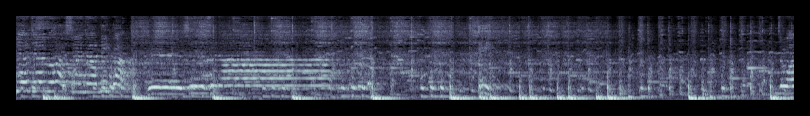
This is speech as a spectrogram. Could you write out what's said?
ဉာဏ်ကျဲသောအရှင်ညာနိကယေရှင်စရာအေးကြွာ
